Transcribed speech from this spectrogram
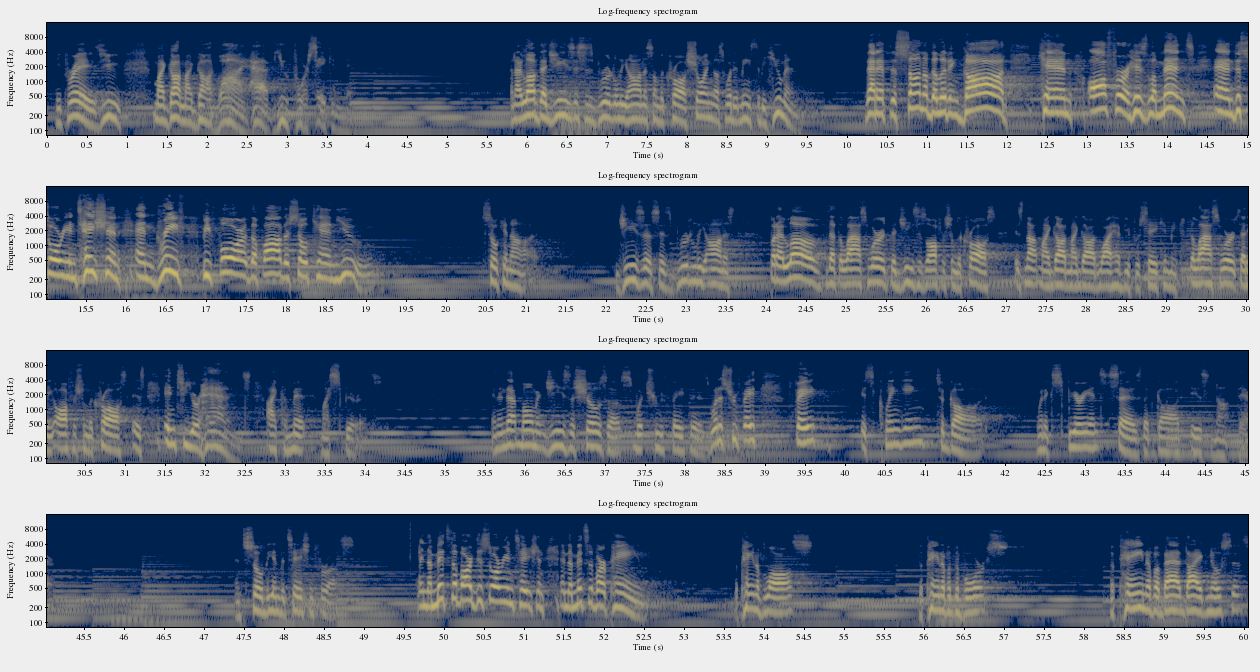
He prays, You, my God, my God, why have you forsaken me? And I love that Jesus is brutally honest on the cross, showing us what it means to be human. That if the Son of the living God can offer his lament and disorientation and grief before the Father, so can you. So can I. Jesus is brutally honest But I love that the last words that Jesus offers from the cross is not, My God, my God, why have you forsaken me? The last words that he offers from the cross is, Into your hands I commit my spirit. And in that moment, Jesus shows us what true faith is. What is true faith? Faith is clinging to God when experience says that God is not there. And so, the invitation for us in the midst of our disorientation, in the midst of our pain, the pain of loss, the pain of a divorce, the pain of a bad diagnosis,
